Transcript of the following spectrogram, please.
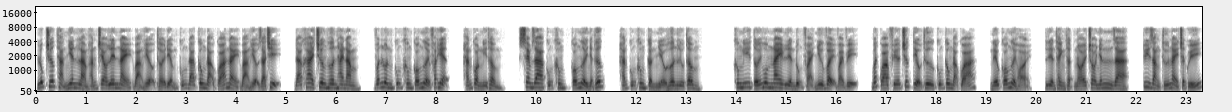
Lúc trước thản nhiên làm hắn treo lên này bảng hiệu thời điểm cũng đã công đạo quá này bảng hiệu giá trị, đã khai trương hơn 2 năm, vẫn luôn cũng không có người phát hiện, hắn còn nghĩ thầm, xem ra cũng không có người nhận thức, hắn cũng không cần nhiều hơn lưu tâm. Không nghĩ tới hôm nay liền đụng phải như vậy vài vị, bất quá phía trước tiểu thư cũng công đạo quá, nếu có người hỏi, liền thành thật nói cho nhân ra, tuy rằng thứ này chân quý,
